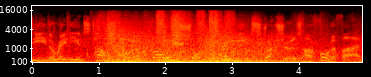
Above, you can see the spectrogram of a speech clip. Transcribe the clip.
see the Radiant's top tower falling short. Radiant structures are fortified.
